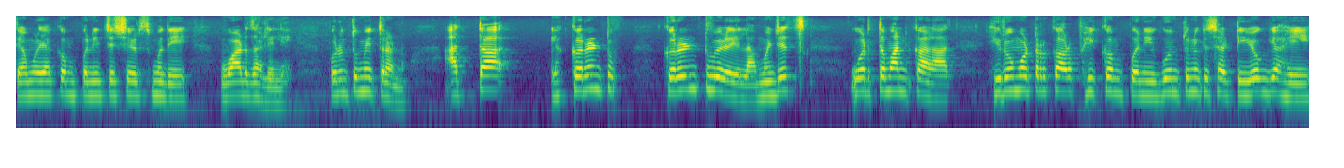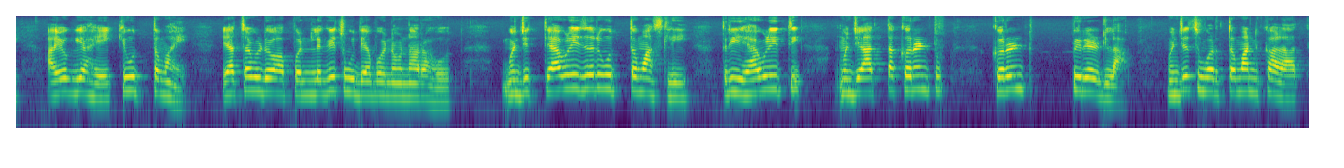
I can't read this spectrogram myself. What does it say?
त्यामुळे या कंपनीच्या शेअर्समध्ये वाढ झालेली आहे. परंतु मित्रांनो आत्ता ह्या करंट करंट वेळेला म्हणजेच वर्तमान काळात हिरो मोटर कॉर्प ही कंपनी गुंतवणुकीसाठी योग्य आहे अयोग्य आहे की उत्तम आहे याचा व्हिडिओ आपण लगेच उद्या बनवणार आहोत. म्हणजे त्यावेळी जरी उत्तम असली तरी ह्यावेळी ती म्हणजे आत्ता करंट करंट पिरियडला म्हणजेच वर्तमान काळात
